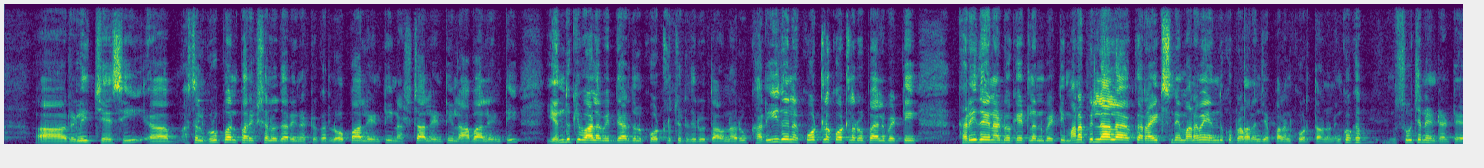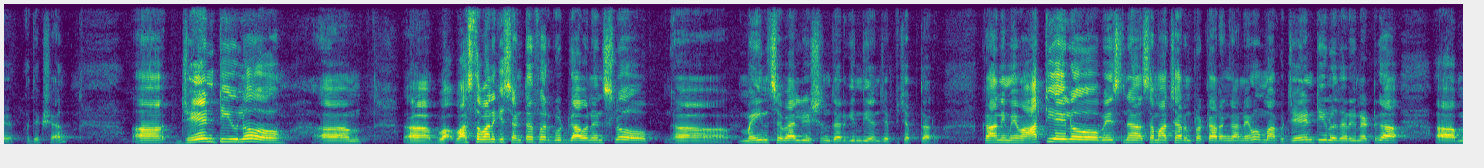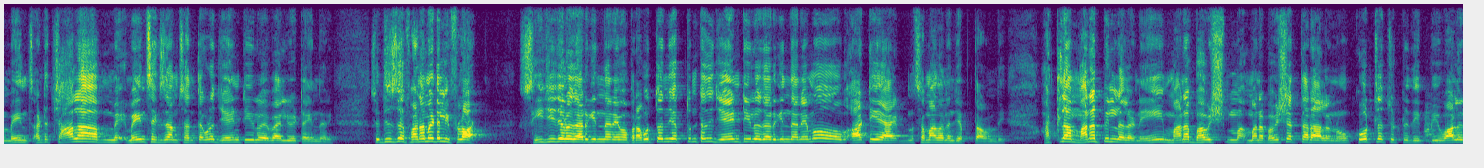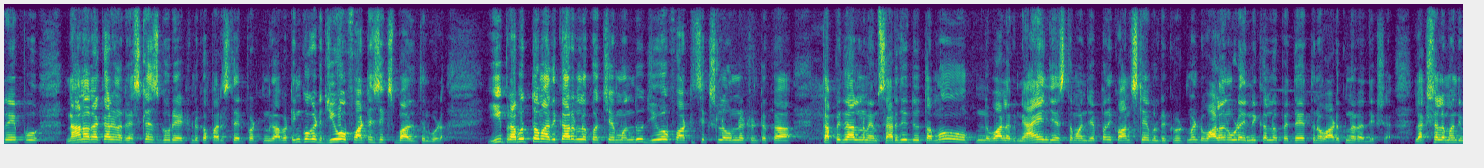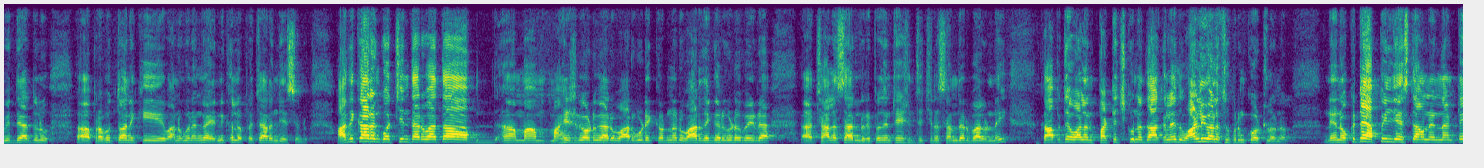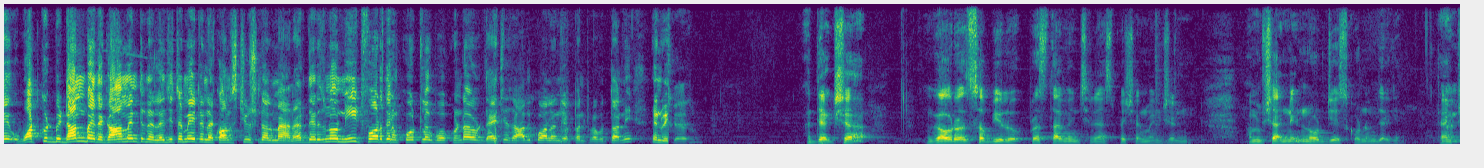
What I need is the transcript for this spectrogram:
రిలీజ్ చేసి అసలు గ్రూప్ వన్ పరీక్షలో జరిగినట్టు లోపాలేంటి నష్టాలేంటి లాభాలేంటి? ఎందుకు ఇవాళ విద్యార్థులు కోట్లు చుట్టూ తిరుగుతూ ఉన్నారు? ఖరీదైన కోట్ల కోట్ల రూపాయలు పెట్టి ఖరీదైన అడ్వకేట్లను పెట్టి మన పిల్లల యొక్క రైట్స్ని మనమే ఎందుకు ప్రమాణం చెప్పాలని కోరుతా ఉన్నాను. ఇంకొక సూచన ఏంటంటే అధ్యక్ష జేఎన్టీయులో వాస్తవానికి సెంటర్ ఫర్ గుడ్ గవర్నెన్స్లో మెయిన్స్ ఎవాల్యుయేషన్ జరిగింది అని చెప్పి చెప్తారు. కానీ మేము ఆర్టీఐలో వేసిన సమాచారం ప్రకారంగానేమో మాకు జేఎన్టీలో జరిగినట్టుగా మెయిన్స్ అంటే చాలా మెయిన్స్ ఎగ్జామ్స్ అంతా కూడా జేఎన్టీలో ఎవాల్యుయేట్ అయిందని. So this is fundamentally flat సీజీజీలో జరిగిందనేమో ప్రభుత్వం చెప్తుంటుంది జేఎన్టీలో జరిగిందనేమో ఆర్టీఐ సమాధానం చెప్తా ఉంది. అట్లా మన పిల్లలని మన భవిష్య మన భవిష్యత్ తరాలను కోట్ల చుట్టూ తిప్పి వాళ్ళు రేపు నానా రకాలైన రెస్ట్లెస్ గురయ్యేటువంటి పరిస్థితి ఏర్పడుతుంది కాబట్టి ఇంకొకటి జియో ఫార్టీ సిక్స్ బాధితులు కూడా. ఈ ప్రభుత్వం అధికారంలోకి వచ్చే ముందు జియో ఫార్టీ సిక్స్లో ఉన్నటువంటి ఒక తప్పిదాలను మేము సరిదిద్దుతాము వాళ్ళకు న్యాయం చేస్తామని చెప్పని కానిస్టేబుల్ రిక్రూట్మెంట్ వాళ్ళని కూడా ఎన్నికల్లో పెద్ద ఎత్తున వాడుకున్నారు అధ్యక్ష. లక్షల మంది విద్యార్థులు ప్రభుత్వానికి అనుగుణంగా ఎన్నికల్లో ప్రచారం చేసిండ్రు. అధికారంకి వచ్చిన తర్వాత మా మహేష్ గౌడ్ గారు వారు కూడా ఇక్కడ ఉన్నారు. వారి దగ్గర కూడా చాలాసార్లు రిప్రజెంటేషన్స్ ఇచ్చిన సందర్భాలు ఉన్నాయి. కాకపోతే వాళ్ళని పట్టించుకున్న దాఖలేదు వాళ్ళు వాళ్ళ సుప్రీంకోర్టులో ఉన్నారు. నేను ఒకటే అప్పీల్ చేస్తా ఉన్నాను ఏంటంటే what could be done by the government in legitimate in constitutional manner there is no need for them కోర్టులకు పోకుండా దయచేసి ఆదుకోవాలని చెప్పని ప్రభుత్వాన్ని నేను అధ్యక్ష గౌరవ సభ్యులు ప్రస్తావించిన స్పెషల్ మెన్షన్ అంశాన్ని నోట్ చేసుకోవడం జరిగింది.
